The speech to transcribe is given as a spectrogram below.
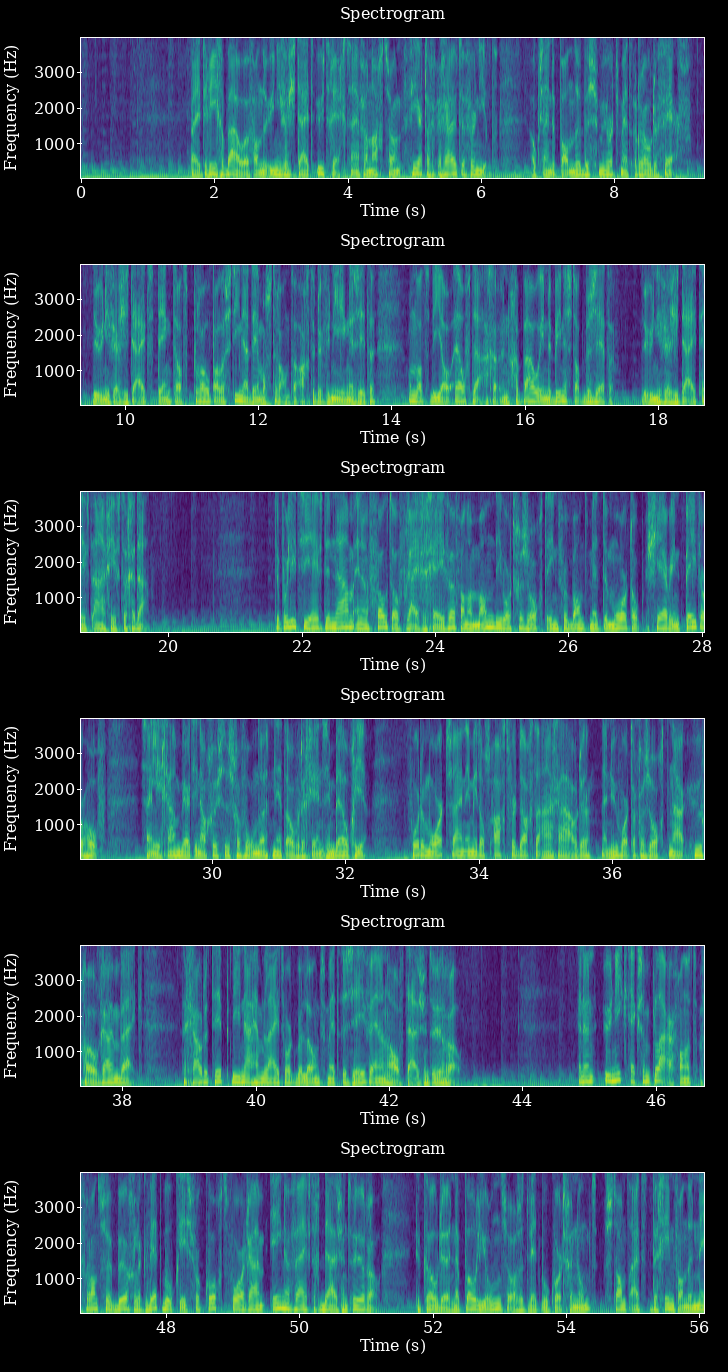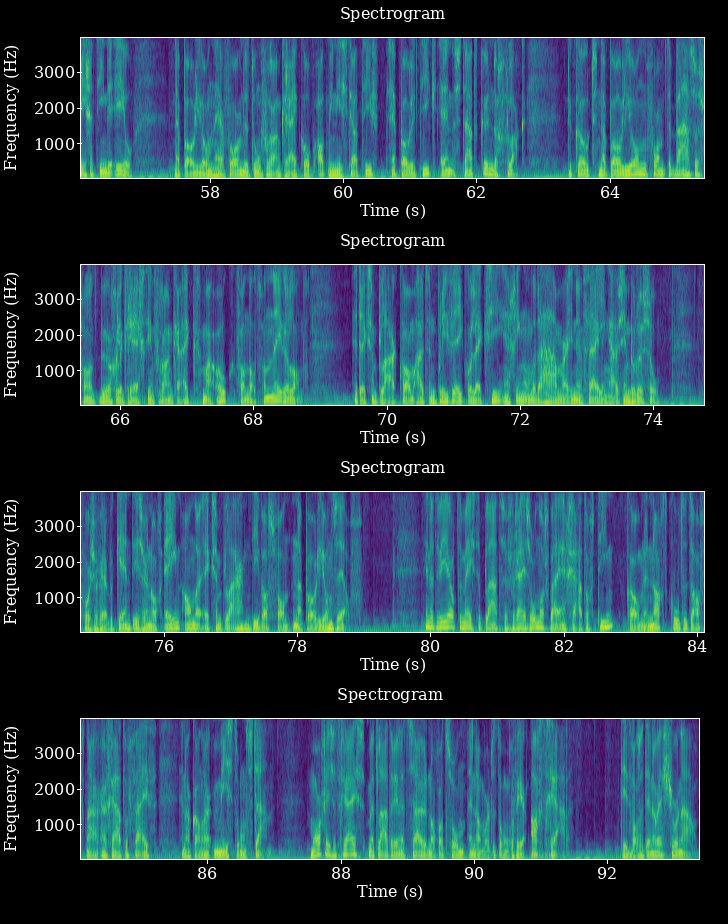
Bij drie gebouwen van de Universiteit Utrecht zijn vannacht zo'n 40 ruiten vernield. Ook zijn de panden besmeurd met rode verf. De universiteit denkt dat pro-Palestina-demonstranten achter de vernielingen zitten... omdat die al elf dagen een gebouw in de binnenstad bezetten. De universiteit heeft aangifte gedaan. De politie heeft de naam en een foto vrijgegeven van een man die wordt gezocht... in verband met de moord op Sherwin Peterhof. Zijn lichaam werd in augustus gevonden, net over de grens in België. Voor de moord zijn inmiddels acht verdachten aangehouden... en nu wordt er gezocht naar Hugo Ruimwijk... De gouden tip die naar hem leidt wordt beloond met 7.500 euro. En een uniek exemplaar van het Franse burgerlijk wetboek is verkocht voor ruim 51.000 euro. De code Napoleon, zoals het wetboek wordt genoemd, stamt uit het begin van de 19e eeuw. Napoleon hervormde toen Frankrijk op administratief, politiek en staatkundig vlak... De code Napoleon vormt de basis van het burgerlijk recht in Frankrijk... maar ook van dat van Nederland. Het exemplaar kwam uit een privécollectie... en ging onder de hamer in een veilinghuis in Brussel. Voor zover bekend is er nog één ander exemplaar. Die was van Napoleon zelf. En het weer op de meeste plaatsen vrij zonnig bij een graad of 10. Komende nacht koelt het af naar een graad of 5. En dan kan er mist ontstaan. Morgen is het grijs met later in het zuiden nog wat zon. En dan wordt het ongeveer 8 graden. Dit was het NOS Journaal.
